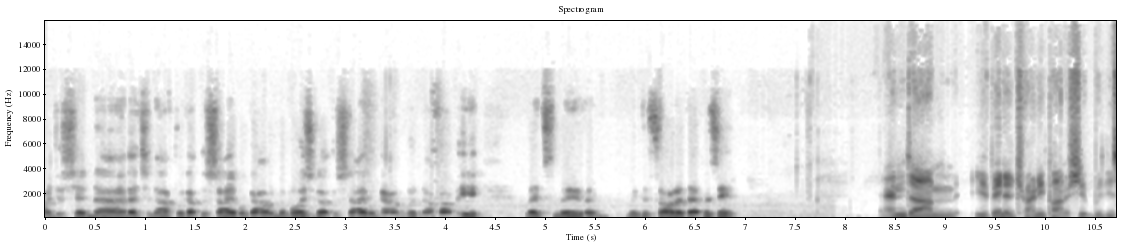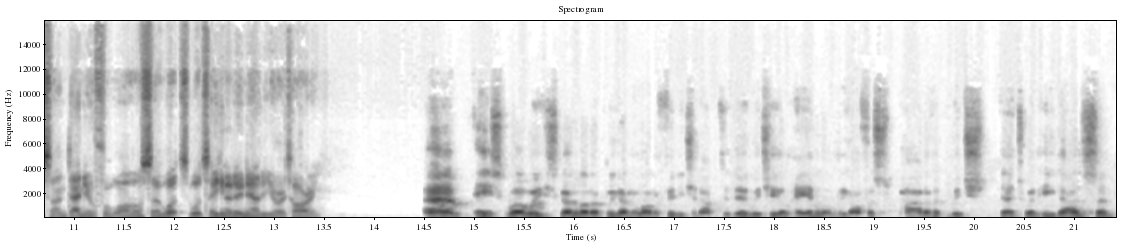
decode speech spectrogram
I just said, no, that's enough. We've got the stable going. The boys have got the stable going good enough up here. Let's move. And we decided that was it. And um, you've been in a training partnership with your son Daniel for a while. So what's what's he going to do now that you're retiring? Um, he's well, he's got a lot of we got a lot of finishing up to do, which he'll handle on the office part of it, which that's what he does, and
